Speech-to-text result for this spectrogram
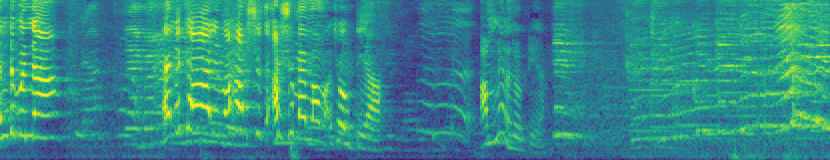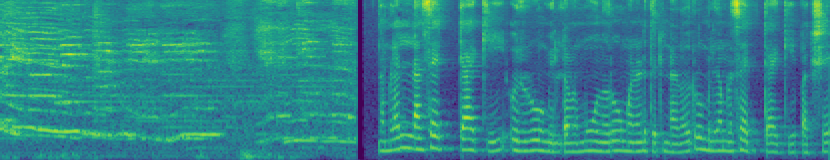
എന്റെ പിന്ന? എന്റെ കാൽ ഹർഷ ഹർഷമേമ ചോട്ടിയാ അമ്മയാണ് ചവിട്ടിയാ? നമ്മളെല്ലാം സെറ്റാക്കി ഒരു റൂമിൽ നമ്മൾ മൂന്ന് റൂമാണ് എടുത്തിട്ടുണ്ടായിരുന്നത്. ഒരു റൂമിൽ നമ്മൾ സെറ്റാക്കി. പക്ഷേ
